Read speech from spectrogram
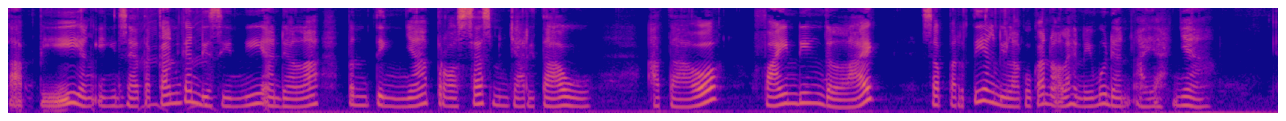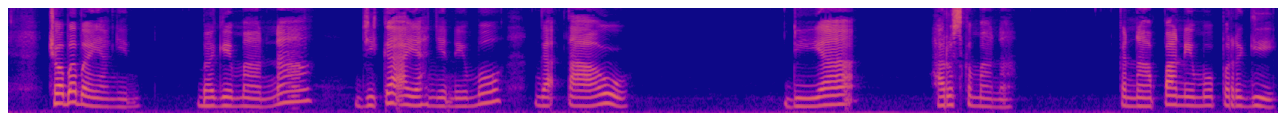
Tapi yang ingin saya tekankan di sini adalah pentingnya proses mencari tahu atau finding the light seperti yang dilakukan oleh Nemo dan ayahnya. Coba bayangin, bagaimana jika ayahnya Nemo nggak tahu dia harus ke mana? Kenapa Nemo pergi.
